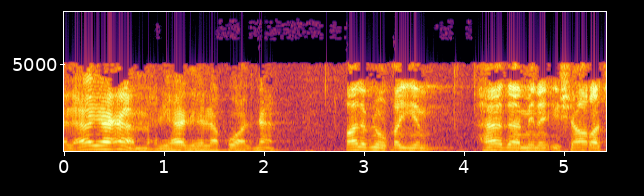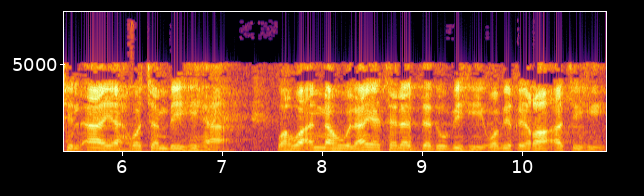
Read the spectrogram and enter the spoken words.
الآية عامة لهذه الأقوال. نعم. قال ابن القيم هذا من إشارة الآية وتنبيهها وهو أنه لا يتلذذ به وبقراءته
